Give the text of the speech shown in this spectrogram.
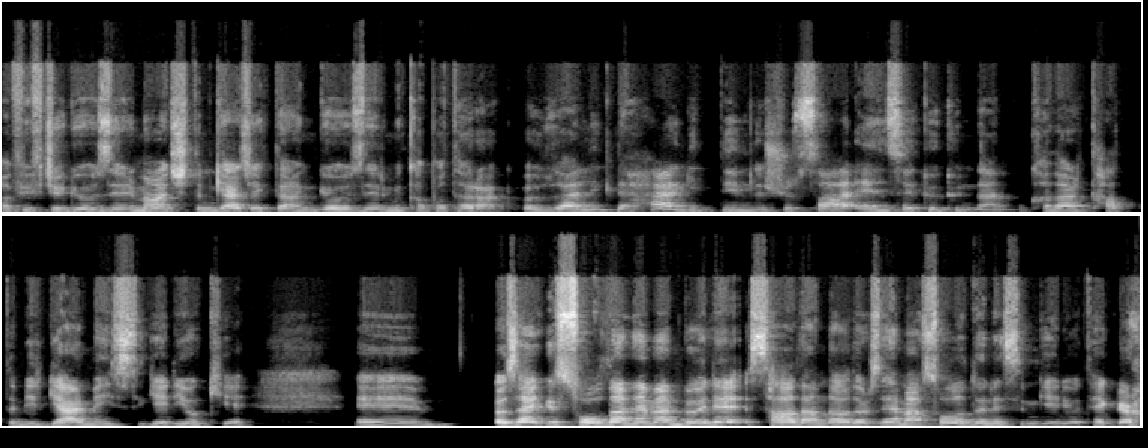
Hafifçe gözlerimi açtım. Gerçekten gözlerimi kapatarak özellikle her gittiğimde şu sağ ense kökünden o kadar tatlı bir germe hissi geliyor ki, eee, özellikle soldan hemen böyle sağdan daha doğrusu hemen sola dönesim geliyor tekrar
